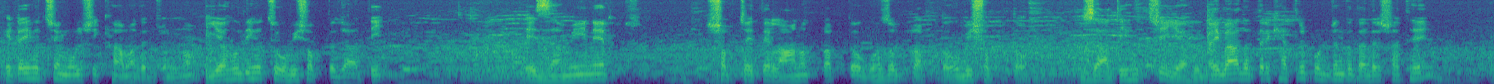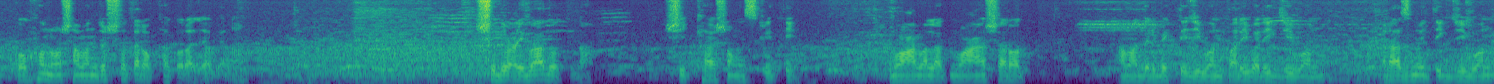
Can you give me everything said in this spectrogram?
এটাই হচ্ছে মূল শিক্ষা আমাদের জন্য। ইয়াহুদি হচ্ছে অভিশপ্ত জাতি। এই জামিনের সবচাইতে লানতপ্রাপ্ত, গজবপ্রাপ্ত, অভিশপ্ত জাতি হচ্ছে ইয়াহুদি। ইবাদতের ক্ষেত্রে পর্যন্ত তাদের সাথে কখনো সামঞ্জস্যতা রক্ষা করা যাবে না। শুধু ইবাদত না, শিক্ষা, সংস্কৃতি মহামালাত মহাসারত আমাদের ব্যক্তি জীবন, পারিবারিক জীবন, রাজনৈতিক জীবন,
